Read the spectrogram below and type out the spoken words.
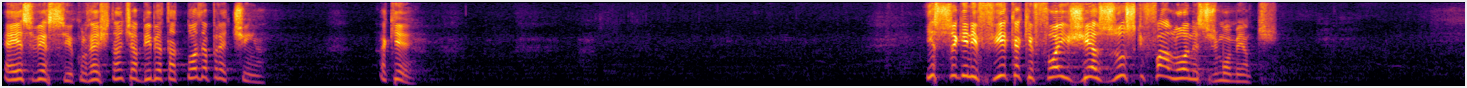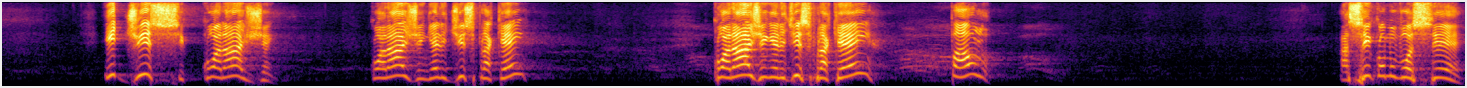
é esse versículo. O restante, a Bíblia está toda pretinha. Aqui. Isso significa que foi Jesus que falou nesses momentos. E disse: coragem. Coragem, ele disse para quem? Coragem, ele disse para quem? Paulo. Assim como você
